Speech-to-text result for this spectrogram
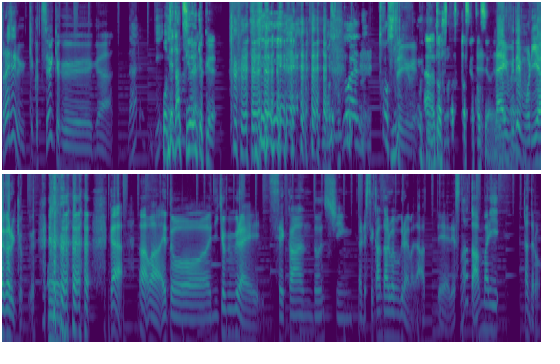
トライセル結構強い曲がなにもう出た強い曲。もうそこは通し強てい曲 あ、通す、通す、通すよ、通すよね。ライブで盛り上がる曲うん。が、まあまあ、えっと、2曲ぐらい、セカンドシン、あれ、セカンドアルバムぐらいまであって、で、その後あんまり、なんだろ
